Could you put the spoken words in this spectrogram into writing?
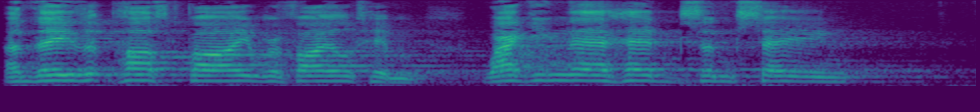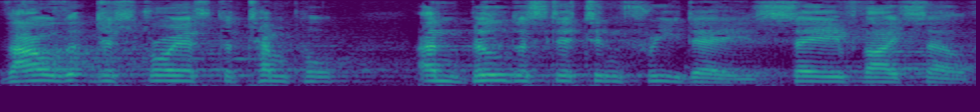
And they that passed by reviled him, wagging their heads and saying, Thou that destroyest the temple and buildest it in three days, save thyself.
